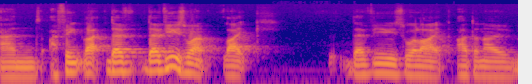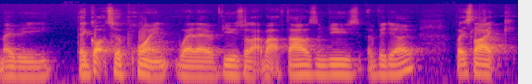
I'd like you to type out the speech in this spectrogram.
and I think like their their views weren't like their views were like I don't know maybe they got to a point where their views were like about a thousand views a video, but it's like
